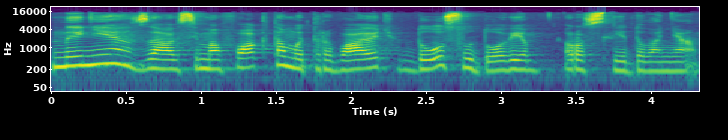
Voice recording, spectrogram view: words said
Нині за всіма фактами тривають досудові розслідування.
